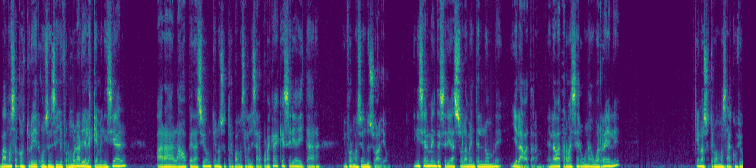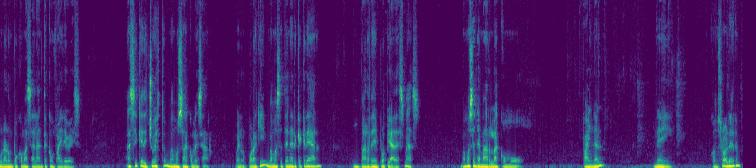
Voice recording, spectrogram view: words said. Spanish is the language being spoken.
Vamos a construir un sencillo formulario al esquema inicial para la operación que nosotros vamos a realizar por acá, que sería editar información de usuario. Inicialmente sería solamente el nombre y el avatar. El avatar va a ser una URL que nosotros vamos a configurar un poco más adelante con Firebase. Así que dicho esto, vamos a comenzar. Bueno, por aquí vamos a tener que crear un par de propiedades más. Vamos a llamarla como final name controller,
